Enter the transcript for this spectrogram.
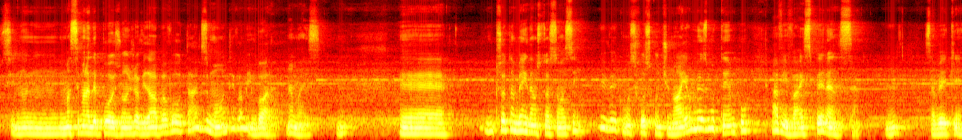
se uma semana depois o anjo avisava para voltar, desmonta e vamos embora. Não é mais. Né? É, uma pessoa também está numa situação assim, viver como se fosse continuar e ao mesmo tempo avivar a esperança. Né? Saber que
